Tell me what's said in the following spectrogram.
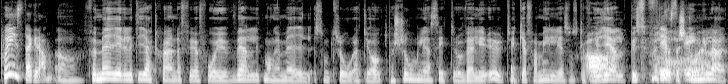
på Instagram. Ja, för mig är det lite hjärtskärande för jag får ju väldigt många mejl som tror att jag personligen sitter och väljer ut vilka familjer som ska få Ja, hjälp i det Sofias förstår jag. änglar.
